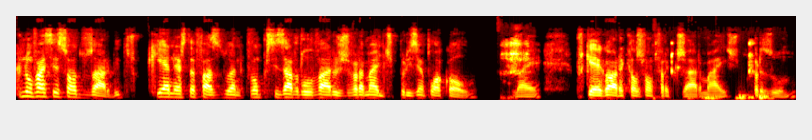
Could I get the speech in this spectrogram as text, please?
que não vai ser só dos árbitros, que é nesta fase do ano que vão precisar de levar os vermelhos, por exemplo, ao colo, não é? Porque é agora que eles vão fraquejar mais, presumo.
